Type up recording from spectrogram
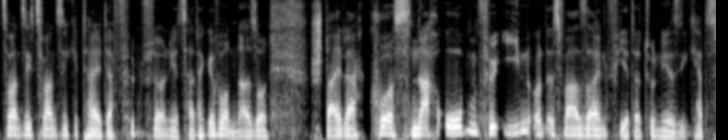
2020 geteilter Fünfter und jetzt hat er gewonnen. Also steiler Kurs nach oben für ihn und es war sein vierter Turniersieg. Ich hatte es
